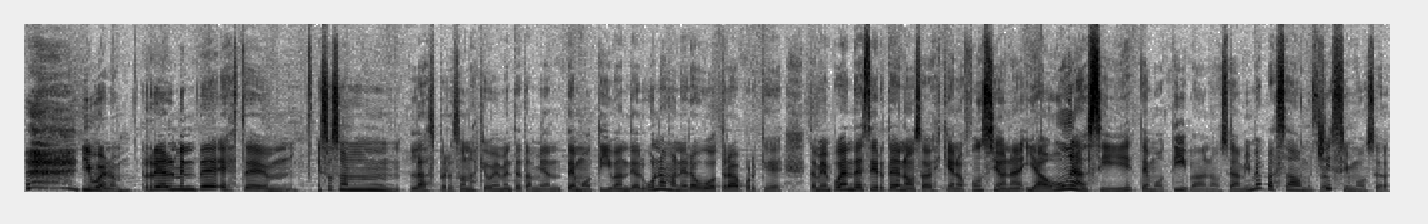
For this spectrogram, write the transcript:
y bueno, realmente este, esos son las personas que obviamente también te motivan de alguna manera u otra, porque también pueden decirte, no, sabes que no funciona, y aún así te motivan. O sea, a mí me ha pasado muchísimo, o sea,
